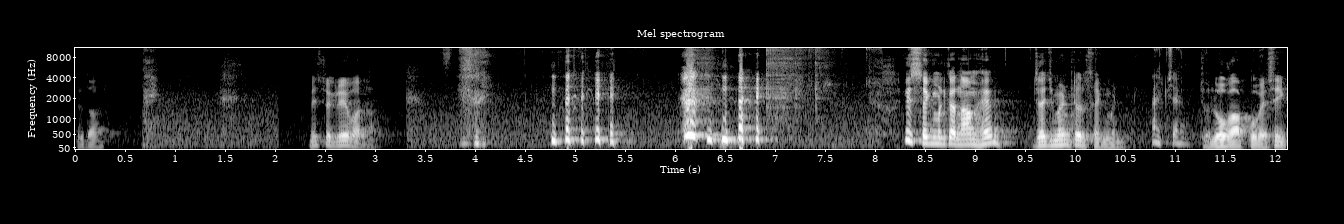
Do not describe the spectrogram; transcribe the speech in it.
किरदार। मिस्टर ग्रे वाला। इस सेगमेंट का नाम है जजमेंटल सेगमेंट अच्छा। जो लोग आपको वैसे ही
